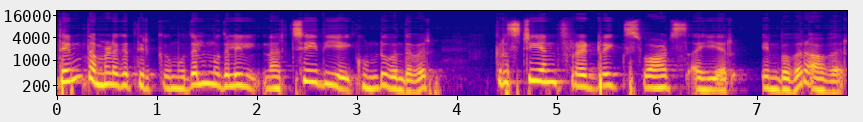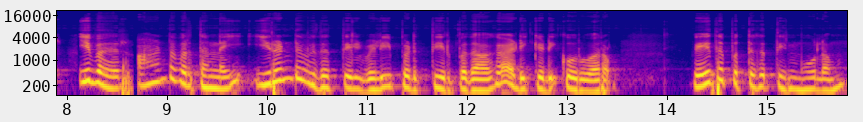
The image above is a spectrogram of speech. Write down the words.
தென் தமிழகத்திற்கு முதல் முதலில் நற்செய்தியை கொண்டு வந்தவர் கிறிஸ்டியன் ஃப்ரெட்ரிக் ஸ்வாட்ஸ் ஐயர் என்பவர் ஆவர். இவர் ஆண்டவர் தன்னை இரண்டு விதத்தில் வெளிப்படுத்தி இருப்பதாக அடிக்கடி கூறுவாராம். வேத புத்தகத்தின் மூலம்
